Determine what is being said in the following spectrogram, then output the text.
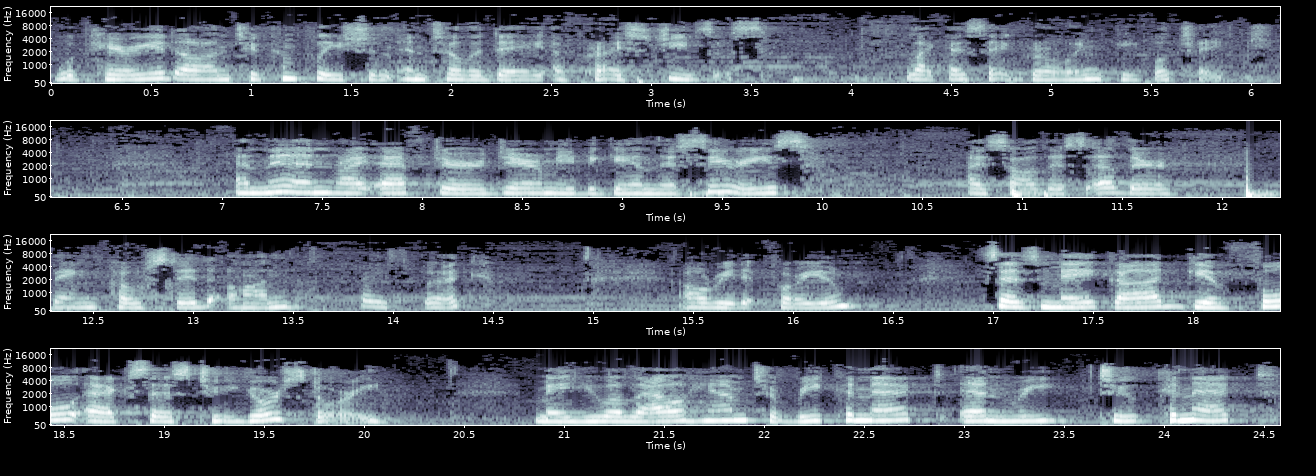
will carry it on to completion until the day of Christ Jesus. Like I said, growing people change. And then, right after Jeremy began this series, I saw this other thing posted on Facebook. I'll read it for you. It says, May God give full access to your story. May you allow Him to reconnect and re- to connect,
